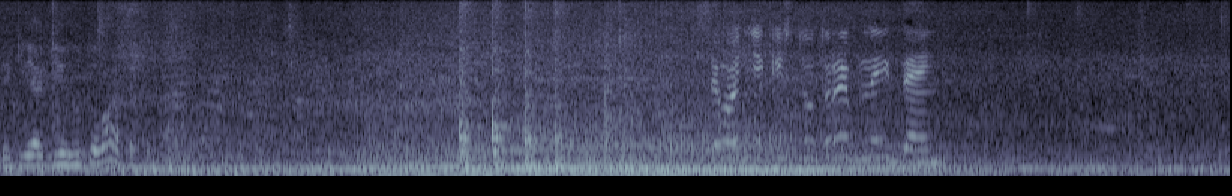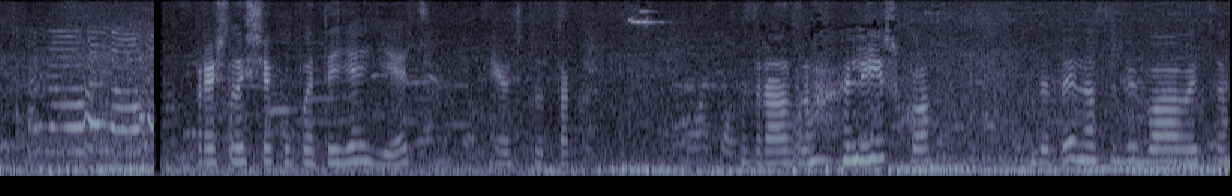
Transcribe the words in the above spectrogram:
Тільки як її готувати питання? Сьогодні якийсь тут рибний день. Прийшли ще купити яєць. І ось тут так зразу ліжко. Дитина собі бавиться.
